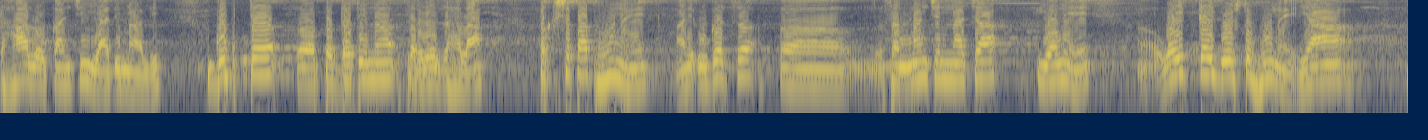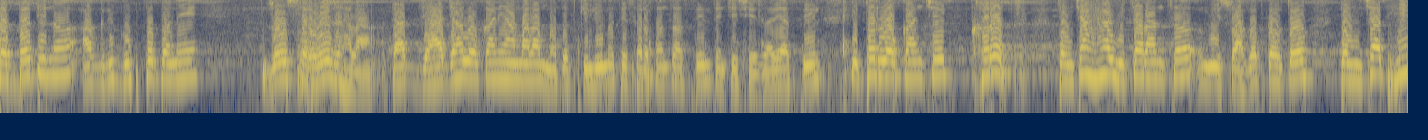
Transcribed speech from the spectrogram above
दहा लोकांची यादी मिळाली. गुप्त पद्धतीनं सर्वे झाला. पक्षपात होऊ नये आणि उगच सन्मानचिन्हाच्या सन्मान चिन्हाच्या याने वाईट काही गोष्ट होऊ नये या पद्धतीनं अगदी गुप्तपणे जो सर्वे झाला त्यात ज्या ज्या लोकांनी आम्हाला मदत केली मग ते सरपंच असतील त्यांचे शेजारी असतील इतर लोकांचे खरंच त्यांच्या ह्या विचारांचं मी स्वागत करतो. त्यांच्यात ही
